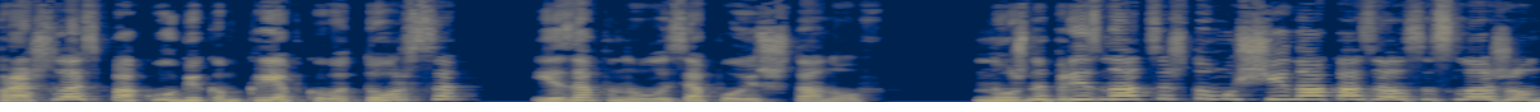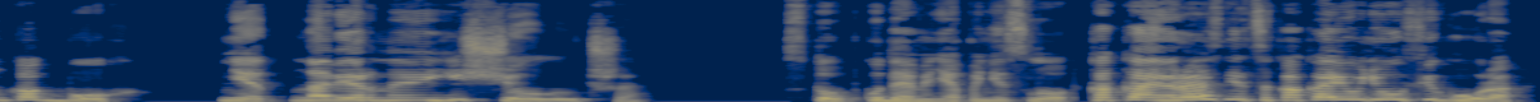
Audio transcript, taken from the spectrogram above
прошлась по кубикам крепкого торса и запнулась о пояс штанов. Нужно признаться, что мужчина оказался сложен как бог. Нет, наверное, еще лучше. Стоп, куда меня понесло? Какая разница, какая у него фигура?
